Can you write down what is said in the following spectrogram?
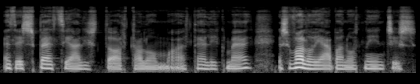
ez egy speciális tartalommal telik meg, és valójában ott nincs is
